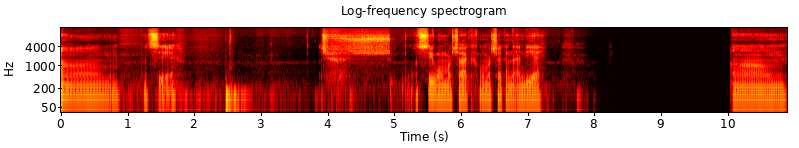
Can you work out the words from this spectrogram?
Um, let's see. Let's see one more check. One more check on the NBA. Um.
